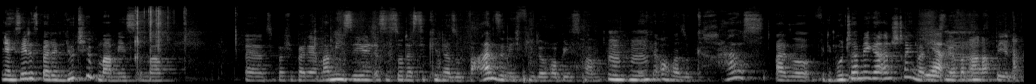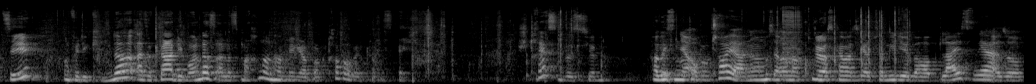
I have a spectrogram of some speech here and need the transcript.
Ja, ich sehe das bei den YouTube-Mamis immer. Äh, zum Beispiel bei der Mami-Seelen ist es so, dass die Kinder so wahnsinnig viele Hobbys haben. Und ich bin auch mal so krass. Also für die Mutter mega anstrengend, weil die Ja. müssen ja von A nach B nach C. Und für die Kinder, also klar, die wollen das alles machen und haben mega Bock drauf, aber ich glaube, das ist echt Stress ein bisschen. Hobbys sind ja auch teuer. Ne? Man muss ja auch mal gucken, Ja. was kann man sich als Familie überhaupt leisten. Ja. Also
